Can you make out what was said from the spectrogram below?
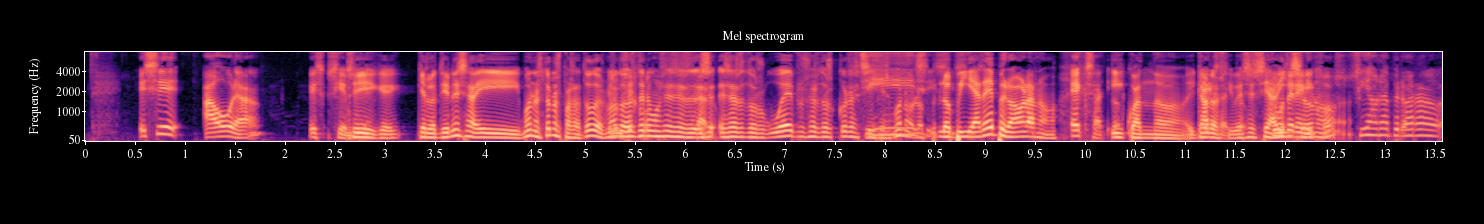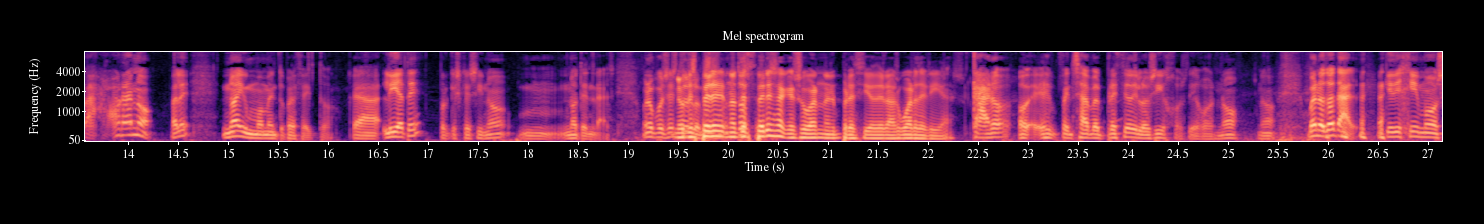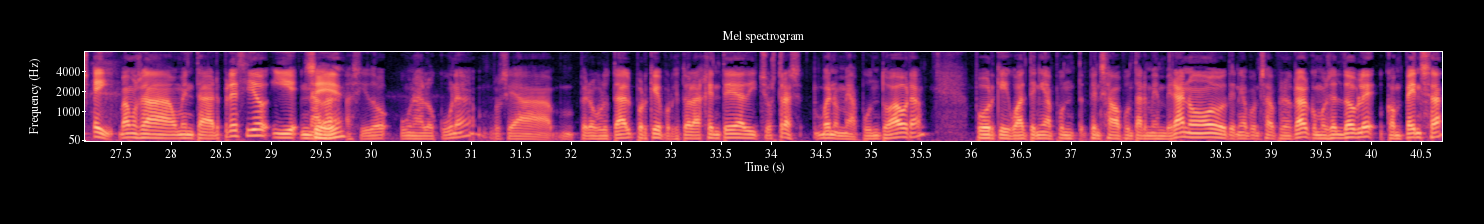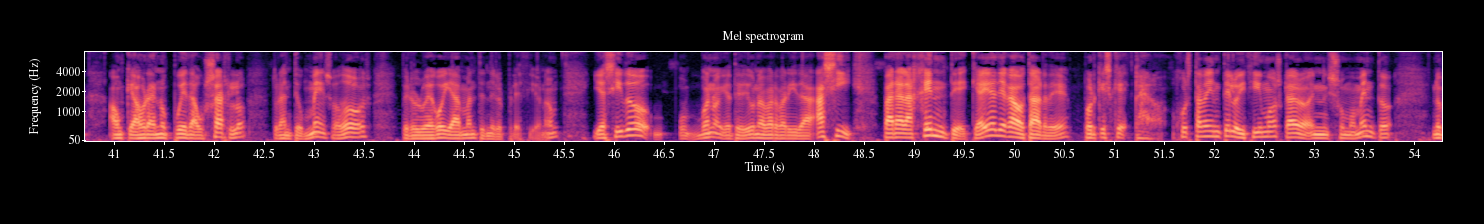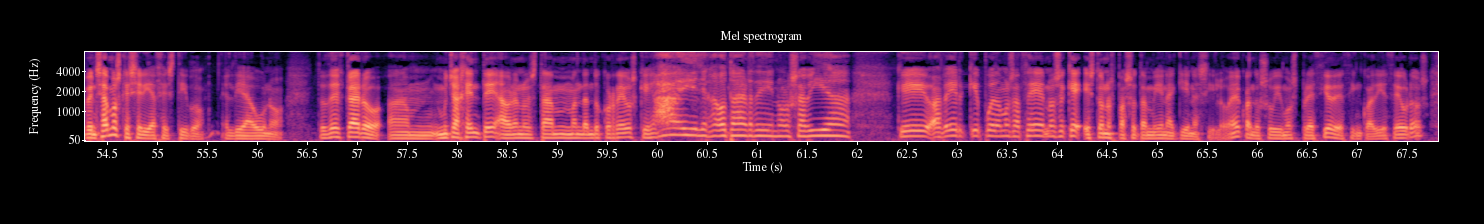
Ese ahora es siempre. Sí, que, Que lo tienes ahí. Bueno, esto nos pasa a todos, ¿no? Todos fijo, tenemos esas, claro. esas dos webs, esas dos cosas que Sí, dices, bueno, lo, sí, sí. pillaré, pero ahora no. Exacto. Y cuando. Y claro, si ves ese aviso, tener ¿no? hijos. Sí, ahora, pero ahora, ahora no, ¿vale? No hay un momento perfecto. O sea, líate, porque es que si no, mm, no tendrás. Bueno, pues esto No te, es lo esperes, mismo. no te esperes a que suban el precio de las guarderías. Claro, eh, pensaba el precio de los hijos. Digo, no, no. Bueno, total, que dijimos, hey, vamos a aumentar precio y nada, ha sido una locura, o sea, pero brutal. ¿Por qué? Porque toda la gente ha dicho, ostras, bueno, me apunto ahora porque igual tenía apunt- pensado apuntarme en verano, tenía pensado, pero claro, como es el doble, compensa, aunque ahora no pueda usarlo durante un mes o dos, pero luego ya mantendré el precio, ¿no? Y ha sido, bueno, ya te digo una barbaridad. Ah, sí, para la gente que haya llegado tarde, porque es que, claro, justamente lo hicimos, claro, en su momento, no pensamos que sería festivo el día 1. Entonces, claro, am, mucha gente ahora nos está mandando correos que, ay, he llegado tarde, no lo sabía, que a ver qué podemos hacer, no sé qué. Esto nos pasó también aquí en Asilo, ¿eh? Subimos precio de 5 a 10 euros.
